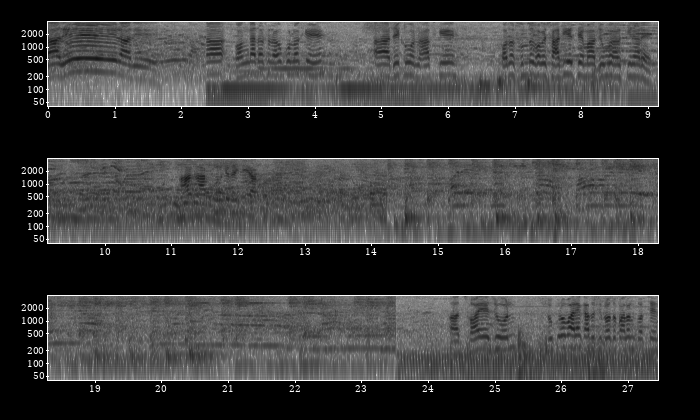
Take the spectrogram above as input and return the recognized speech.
রাধে রাধে। গঙ্গা দশরা উপলক্ষে দেখুন, আজকে কত সুন্দরভাবে সাজিয়েছে মা যমুনার কিনারে। আগ আকুলকে দেখি আকুল ছয় জুন, শুক্রবার একাদশী ব্রত পালন করছেন।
